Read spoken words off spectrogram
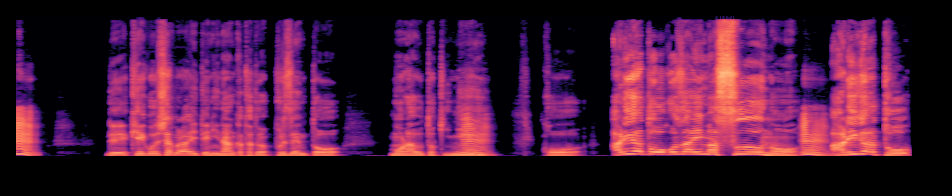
うん。で、敬語で喋る相手になんか例えばプレゼントもらうときに、うん。こう、ありがとうございますの、うん。ありがと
